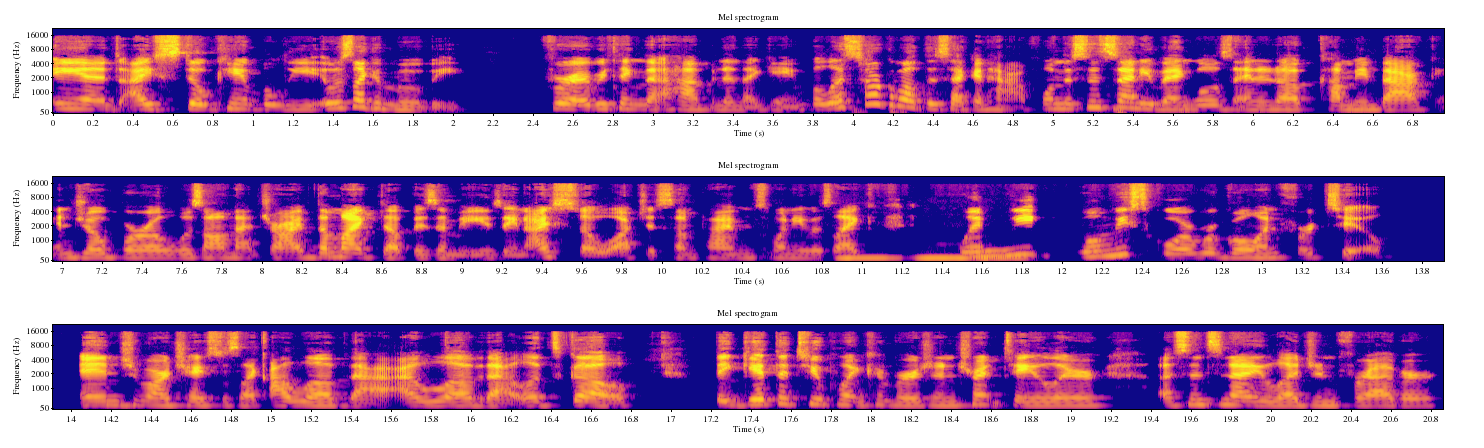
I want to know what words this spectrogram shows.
and I still can't believe it was like a movie for everything that happened in that game. But let's talk about the second half when the Cincinnati Bengals ended up coming back and Joe Burrow was on that drive. The mic'd up is amazing. I still watch it sometimes when he was like, "When we when we score, we're going for two. And Ja'Marr Chase was like, I love that. I love that. Let's go. They get the two point conversion. Trent Taylor, a Cincinnati legend forever.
